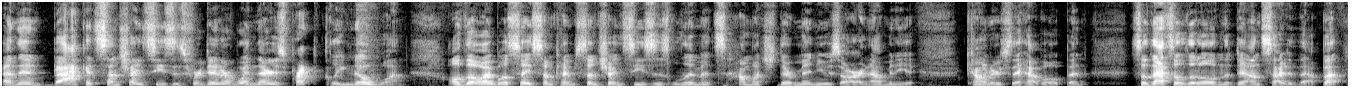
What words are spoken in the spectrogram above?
and then back at Sunshine Seasons for dinner when there is practically no one. Although I will say sometimes Sunshine Seasons limits how much their menus are and how many counters they have open. So that's a little on the downside of that. But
